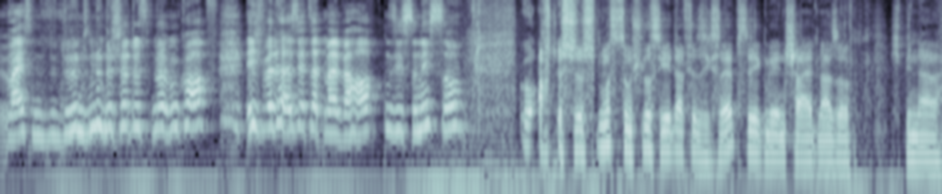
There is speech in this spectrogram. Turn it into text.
Weiß nicht, du, du, schüttelst mit dem Kopf. Ich würde das jetzt halt mal behaupten, siehst du nicht so? Ach, das, das muss zum Schluss jeder für sich selbst irgendwie entscheiden. Also ich bin da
